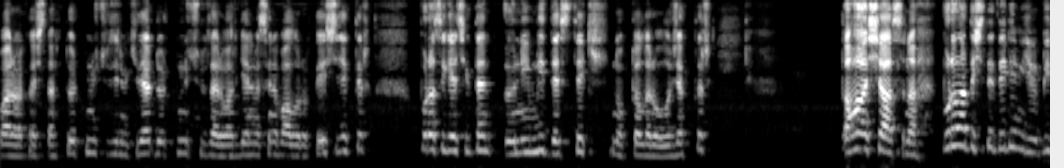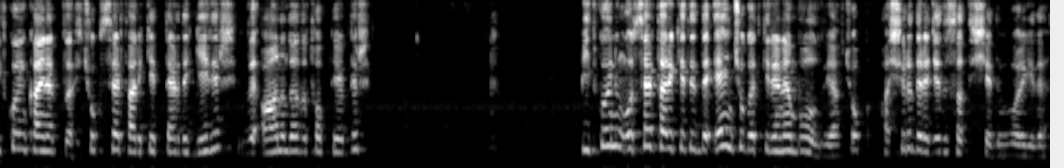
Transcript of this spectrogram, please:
var arkadaşlar. 4322'ler 4300'ler var. Gelmesine bağlı olarak değişecektir. Burası gerçekten önemli destek noktaları olacaktır. Daha aşağısına. Buralarda işte dediğim gibi Bitcoin kaynaklı çok sert hareketlerde gelir ve anında da toplayabilir. Bitcoin'in o sert hareketi en çok etkilenen bu oldu ya. Çok aşırı derecede satış yedi bu bölgede.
